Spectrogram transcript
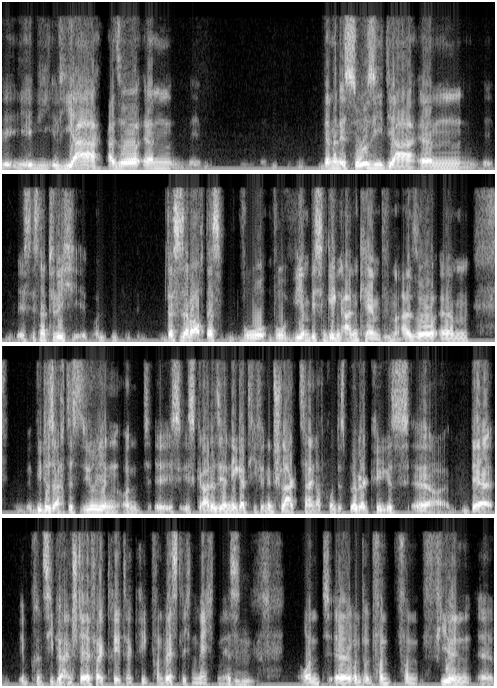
ja, also ähm, wenn man es so sieht, ja, ähm, es ist natürlich, das ist aber auch das, wo, wo wir ein bisschen gegen ankämpfen. Mhm. Also ähm, wie du sagtest, Syrien und äh, ist, ist gerade sehr negativ in den Schlagzeilen aufgrund des Bürgerkrieges, äh, der im Prinzip ja ein Stellvertreterkrieg von westlichen Mächten ist. Mhm. Und, äh, und, und von, von vielen äh,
